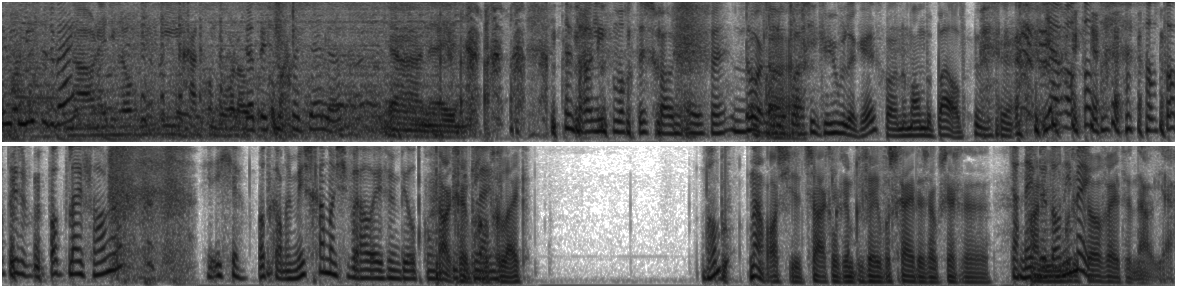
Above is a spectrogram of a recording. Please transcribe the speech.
uw geliefde erbij? Nou, nee, die geloof ik niet. Die gaat gewoon doorlopen. Dat is toch gezellig? Ja, nee. En vrouw Lief mocht dus gewoon even Gewoon een doorlopen. klassieke huwelijk, hè? Gewoon de man bepaalt. Dus, eh, Ja, als dat, als dat is wat blijft hangen. Jeetje, wat kan er misgaan als je vrouw even in beeld komt? Nou, ik geef Klein? gelijk. Want? Nou, als je het zakelijk en privé wil scheiden, zou ik zeggen... Ja, neem het dan je niet moet mee. het zelf weten. Nou ja,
